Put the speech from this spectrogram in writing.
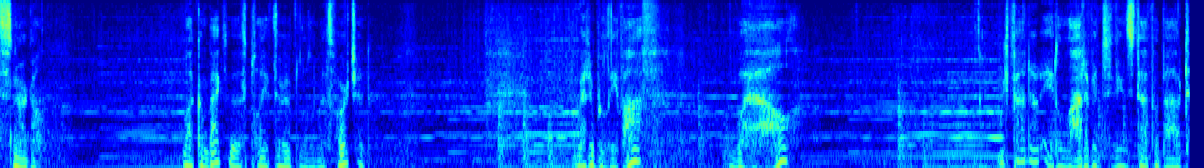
it's. Welcome back to this playthrough of Little Misfortune. Where did we leave off? Well, we found out a lot of interesting stuff about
